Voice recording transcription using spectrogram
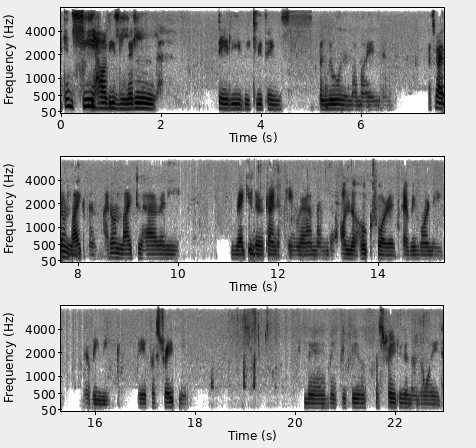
I can see how these little daily, weekly things balloon in my mind, and that's why I don't like them. I don't like to have any regular kind of thing where I'm on the on the hook for it every morning, every week. They frustrate me. They make me feel frustrated and annoyed.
